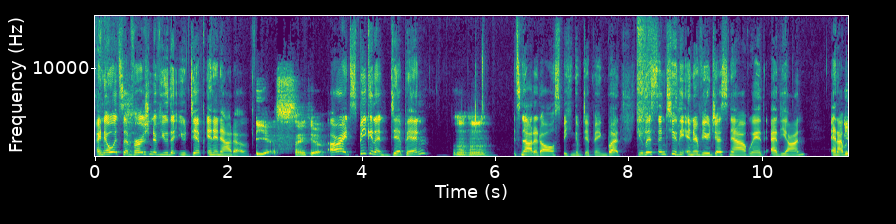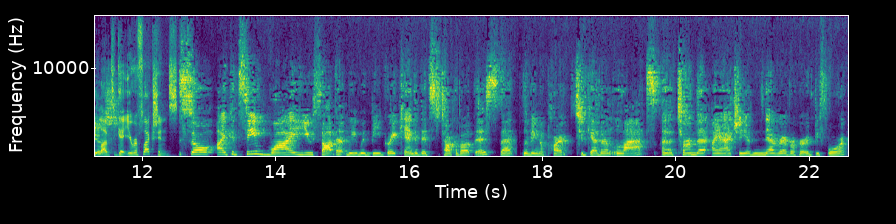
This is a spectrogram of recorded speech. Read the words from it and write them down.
I know it's a version of you that you dip in and out of. Yes, thank you. All right, speaking of dip in, Mm-hmm. It's not at all speaking of dipping, but you listened to the interview just now with Ev'Yan, and I would Yes. love to get your reflections. So I could see why you thought that we would be great candidates to talk about this, that living apart together, LATs, a term that I actually have never ever heard before.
